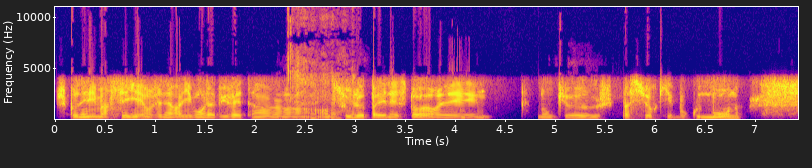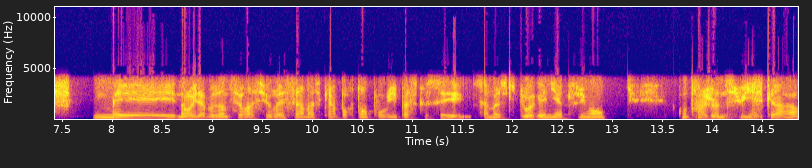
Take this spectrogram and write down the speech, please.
Je connais les Marseillais, en général, ils vont à la buvette, hein, en dessous le Palais des Sports, et donc euh, je suis pas sûr qu'il y ait beaucoup de monde. Mais non, il a besoin de se rassurer. C'est un match qui est important pour lui parce que c'est un match qu'il doit gagner absolument contre un jeune Suisse qui a,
